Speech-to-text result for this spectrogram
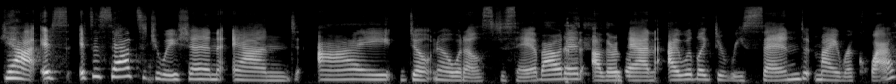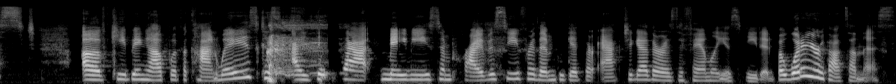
Yeah, it's it's a sad situation and I don't know what else to say about it other than I would like to rescind my request of keeping up with the Conways cuz I think that maybe some privacy for them to get their act together as a family is needed. But what are your thoughts on this?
